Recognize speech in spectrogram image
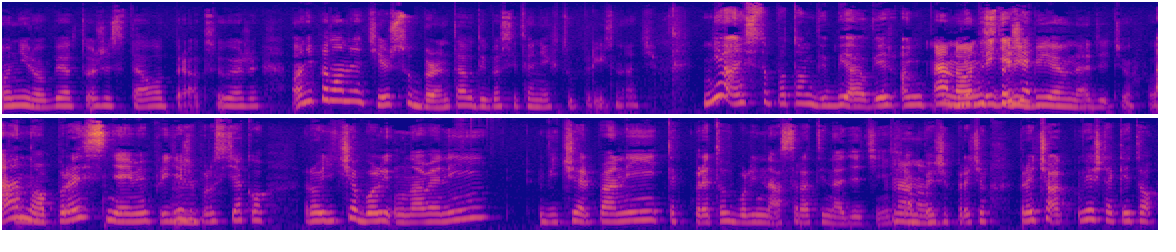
oni robia, to, že stále pracujú a že oni podľa mňa tiež sú burnt out, iba si to nechcú priznať. Nie, oni si to potom vybijajú, vieš, oni, Áno, oni si príde, to že vybijajú na deťoch. potom. Áno, presne. Mi príde, Mm. že proste ako rodičia boli unavení, vyčerpaní, tak preto boli nasratí na deti. Chápeš, že prečo, prečo, vieš, takéto,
